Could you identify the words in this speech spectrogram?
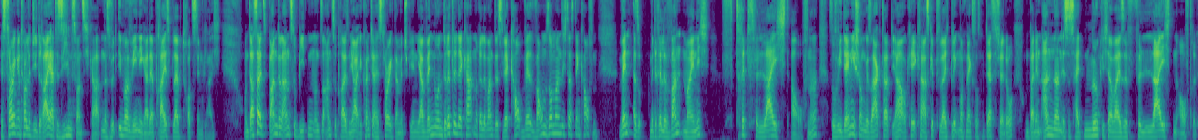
Historic Anthology 3 hatte 27 Karten, das wird immer weniger, der Preis bleibt trotzdem gleich. Und das als Bundle anzubieten und so anzupreisen, ja, ihr könnt ja Historic damit spielen. Ja, wenn nur ein Drittel der Karten relevant ist, wer kauft, wer, warum soll man sich das denn kaufen? Wenn, also mit relevant meine ich, tritt vielleicht auf, ne? So wie Danny schon gesagt hat, ja, okay, klar, es gibt vielleicht Blink of Nexus und Death Shadow und bei den anderen ist es halt möglicherweise vielleicht ein Auftritt.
